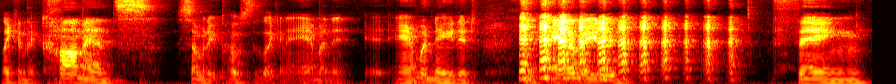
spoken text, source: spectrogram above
like in the comments, somebody posted like an animated, an animated thing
